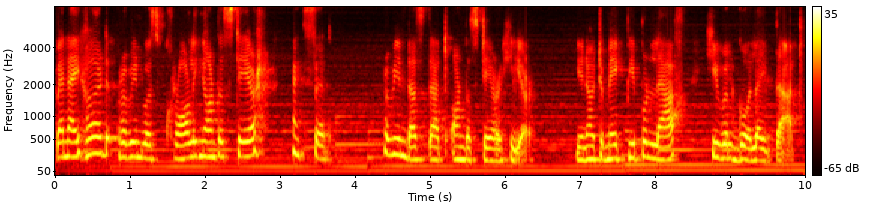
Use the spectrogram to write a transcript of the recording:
when I heard Pravin was crawling on the stair, I said, Pravin does that on the stair here. You know, to make people laugh, he will go like that.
